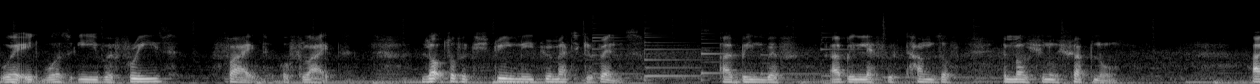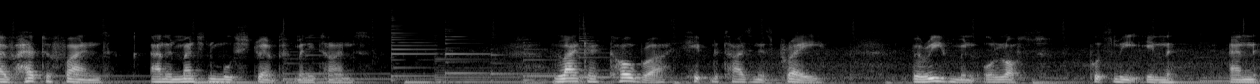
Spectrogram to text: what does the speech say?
where it was either freeze, fight, or flight. Lots of extremely dramatic events. I've been with I've been left with tons of emotional shrapnel. I've had to find unimaginable strength many times. Like a cobra hypnotizing its prey, bereavement or loss puts me in an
